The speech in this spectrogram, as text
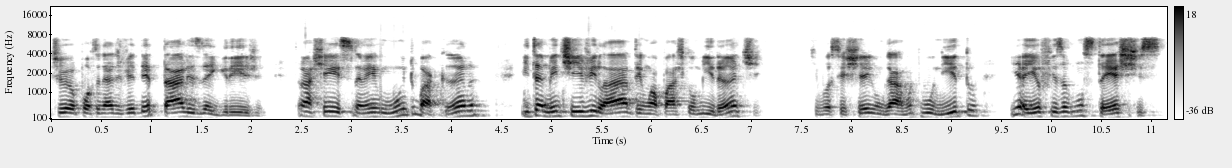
tive a oportunidade de ver detalhes da igreja. Então achei isso também muito bacana. E também tive lá, tem uma parte que é o Mirante, que você chega, um lugar muito bonito, e aí eu fiz alguns testes,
